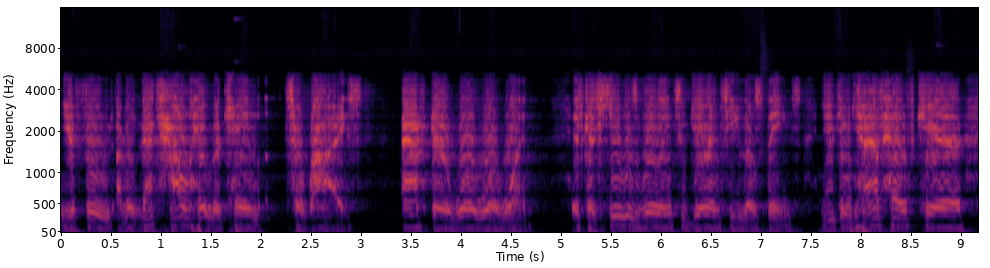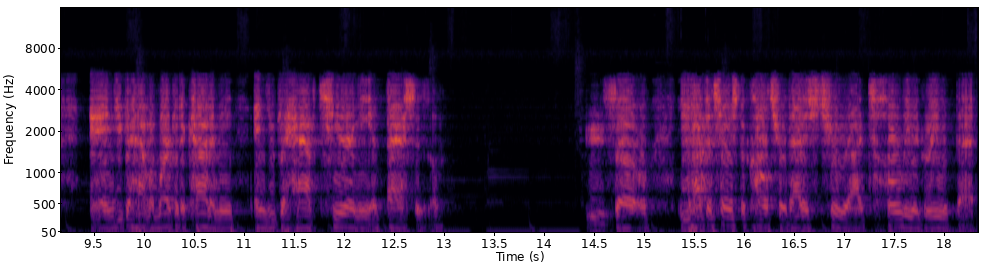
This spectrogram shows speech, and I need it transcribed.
your food. I mean, that's how Hitler came to rise after World War One. It's because he was willing to guarantee those things. You can have health care and you can have a market economy and you can have tyranny and fascism. So you have to change the culture. That is true. I totally agree with that.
